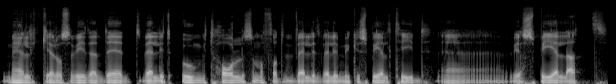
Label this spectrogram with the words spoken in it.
Melker och så vidare. Det är ett väldigt ungt håll som har fått väldigt, väldigt mycket speltid. Eh, vi har spelat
